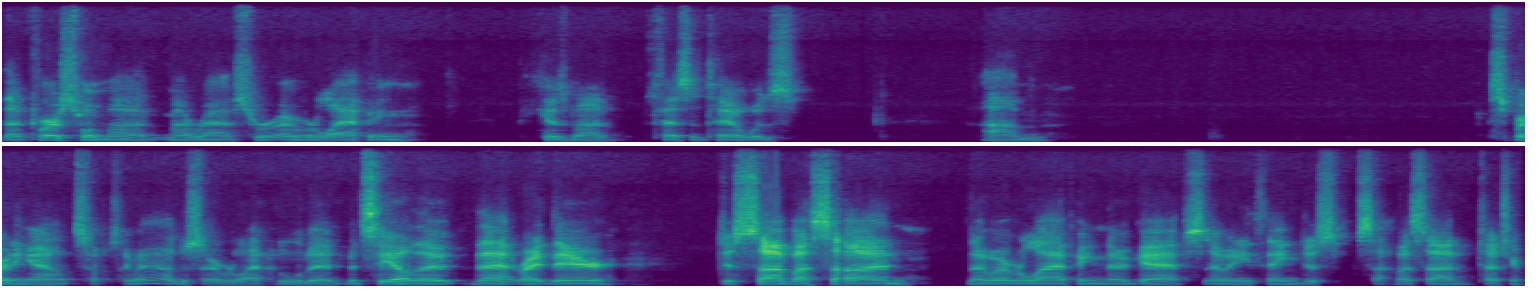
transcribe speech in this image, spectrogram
that first one. My my wraps were overlapping because my pheasant tail was um, spreading out. So I was like, well, I'll just overlap it a little bit. But see how that, that right there, just side by side, no overlapping, no gaps, no anything, just side by side touching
